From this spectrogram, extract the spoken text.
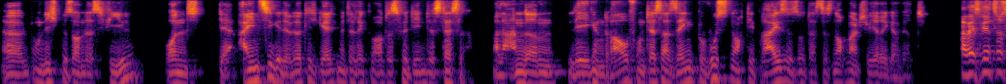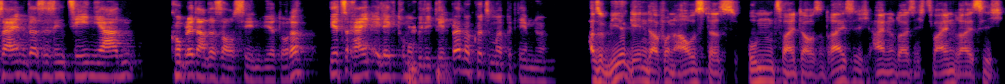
äh, und nicht besonders viel. Und der einzige, der wirklich Geld mit Elektroautos verdient, ist Tesla. Alle anderen legen drauf und Tesla senkt bewusst noch die Preise, so dass es noch mal schwieriger wird. Aber es wird so sein, dass es in zehn Jahren komplett anders aussehen wird, oder? Jetzt rein Elektromobilität. Bleiben wir kurz mal bei dem nur. Also wir gehen davon aus, dass um 2030, 31, 32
